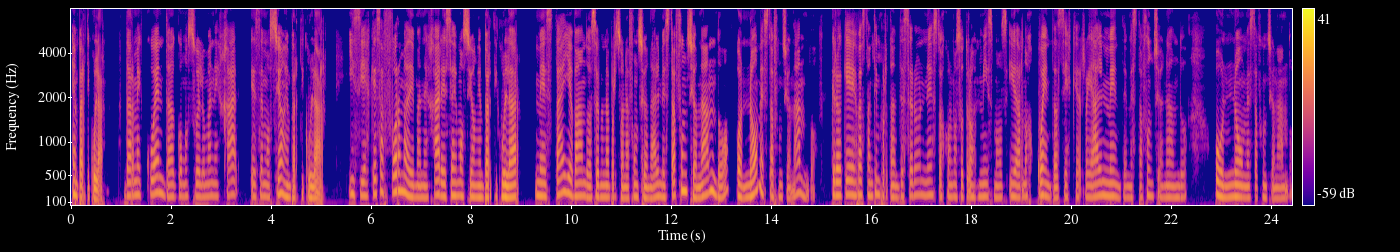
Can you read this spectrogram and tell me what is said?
en particular. Darme cuenta cómo suelo manejar esa emoción en particular. Y si es que esa forma de manejar esa emoción en particular me está llevando a ser una persona funcional, me está funcionando o no me está funcionando. Creo que es bastante importante ser honestos con nosotros mismos y darnos cuenta si es que realmente me está funcionando o no me está funcionando.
